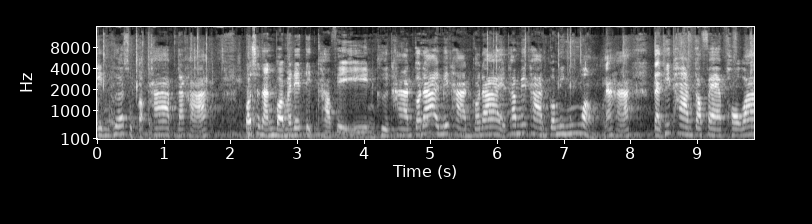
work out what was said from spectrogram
กินเพื่อสุขภาพนะคะ เพราะฉะนั้นบอสไม่ได้ติดคาเฟอีน คือทานก็ได้ไม่ทานก็ได้ ถ้าไม่ทานก็ไม่ง่วงนะคะ แต่ที่ทานกาแฟเพราะว่า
